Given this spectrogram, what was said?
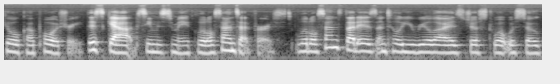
Kyoka poetry. This gap seems to make little sense at first. Little sense, that is, until you realize just what was so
